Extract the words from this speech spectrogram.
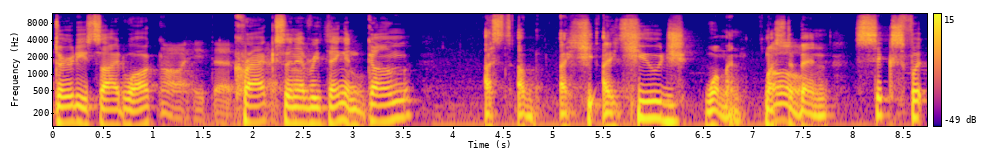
dirty sidewalk, Oh, I hate that. cracks and everything, and gum. A, a- a a huge woman, must Oh. have been six foot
